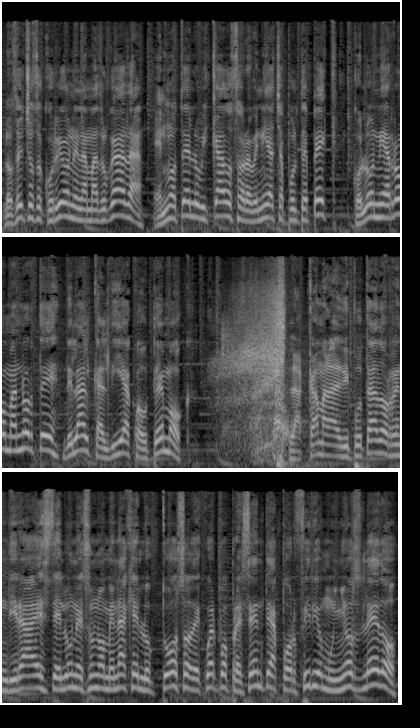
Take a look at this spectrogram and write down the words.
los hechos ocurrieron en la madrugada en un hotel ubicado sobre Avenida Chapultepec, colonia Roma Norte de la Alcaldía Cuauhtémoc. La Cámara de Diputados rendirá este lunes un homenaje luctuoso de cuerpo presente a Porfirio Muñoz Ledo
